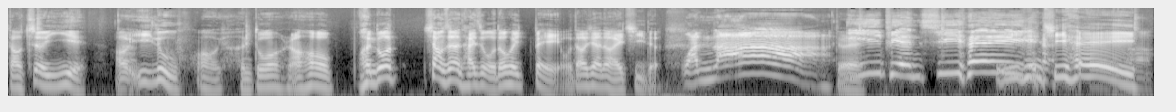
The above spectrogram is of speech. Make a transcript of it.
到这一页哦、嗯一路哦很多，然后很多相声的台词我都会背，我到现在都还记得。晚啦，对一片漆黑，一片漆黑，啊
